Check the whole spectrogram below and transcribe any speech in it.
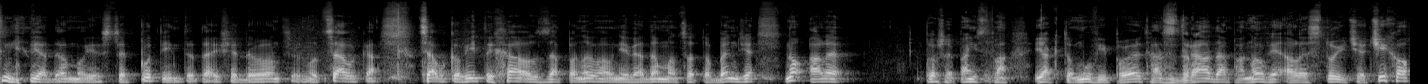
nie wiadomo, jeszcze Putin tutaj się dołączył, no całka, całkowity chaos zapanował, nie wiadomo co to będzie, no ale Proszę Państwa, jak to mówi poeta, zdrada, panowie, ale stójcie cicho,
